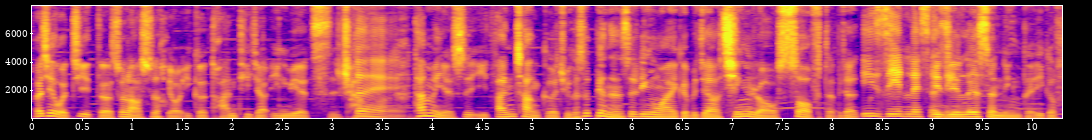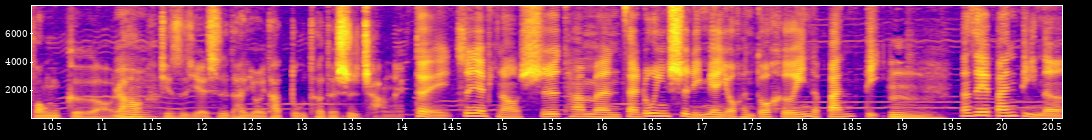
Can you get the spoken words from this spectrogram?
而且我记得孙老师有一个团体叫音乐磁场，对，他们也是以翻唱歌曲，可是变成是另外一个比较轻柔、soft、比较 easy listening、easy listening 的一个风格哦。然后其实也是他有他独特的市场哎。对，孙建平老师他们在录音室里面有很多和音的班底，嗯，那这些班底呢，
